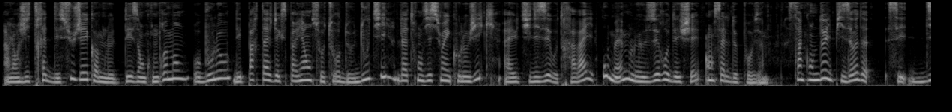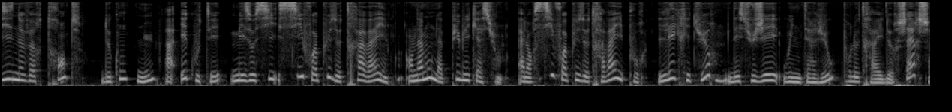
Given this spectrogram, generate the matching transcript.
Alors j'y traite des sujets comme le désencombrement au boulot, des partages d'expériences autour d'outils de la transition écologique à utiliser au travail, ou même le zéro déchet en salle de pause. 52 épisodes, c'est 19h30 de contenu à écouter, mais aussi six fois plus de travail en amont de la publication. Alors six fois plus de travail pour l'écriture des sujets ou interviews, pour le travail de recherche,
